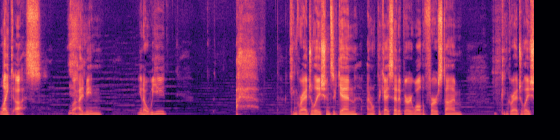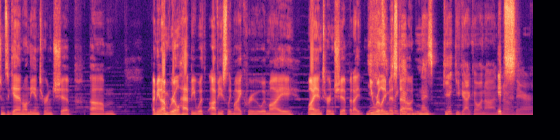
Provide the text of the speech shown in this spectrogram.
like us. Well, I mean, you know, we. Congratulations again. I don't think I said it very well the first time. Congratulations again on the internship. Um, I mean, I'm real happy with obviously my crew and my my internship, and I Yeah, you really missed like out. nice gig you got going on It's- over there.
